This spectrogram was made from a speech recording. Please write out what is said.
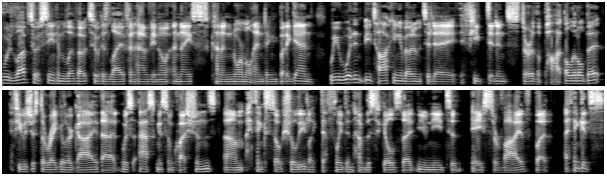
would love to have seen him live out to his life and have, you know, a nice kind of normal ending. But again, we wouldn't be talking about him today if he didn't stir the pot a little bit, if he was just a regular guy guy that was asking some questions. Um, I think socially, like, definitely didn't have the skills that you need to a survive, but I think it's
